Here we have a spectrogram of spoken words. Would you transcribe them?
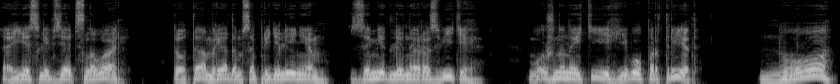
А если взять словарь, то там рядом с определением «замедленное развитие» можно найти его портрет. Но...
